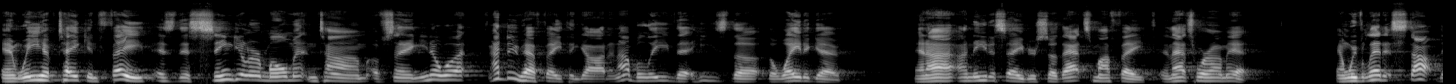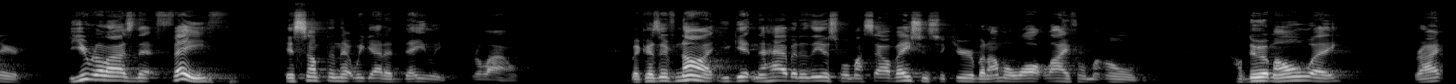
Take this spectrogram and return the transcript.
and we have taken faith as this singular moment in time of saying, you know what? I do have faith in God, and I believe that He's the, the way to go. And I, I need a Savior, so that's my faith, and that's where I'm at. And we've let it stop there. Do you realize that faith is something that we got to daily rely on? Because if not, you get in the habit of this well, my salvation's secure, but I'm going to walk life on my own. I'll do it my own way, right?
